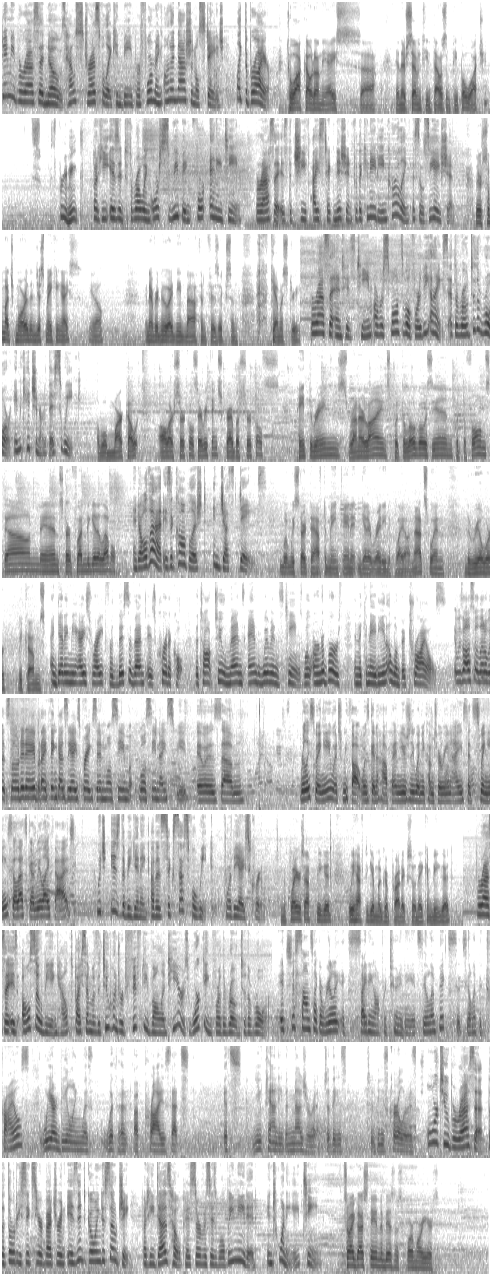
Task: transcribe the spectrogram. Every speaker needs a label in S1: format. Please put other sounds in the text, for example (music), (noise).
S1: Jamie Bourassa knows how stressful it can be performing on a national stage like the Brier.
S2: To walk out on the ice uh, and there's 17,000 people watching, it's, it's pretty neat.
S1: But he isn't throwing or sweeping for any team. Bourassa is the chief ice technician for the Canadian Curling Association.
S2: There's so much more than just making ice, you know. I never knew I'd need math and physics and (laughs) chemistry.
S1: Bourassa and his team are responsible for the ice at the Road to the Roar in Kitchener this week.
S2: We'll mark out all our circles, everything, scribe our circles, paint the rings, run our lines, put the logos in, put the foams down, and start flooding to get it level.
S1: And all that is accomplished in just days.
S2: When we start to have to maintain it and get it ready to play on, that's when the real work becomes.
S3: And getting the ice right for this event is critical. The top two men's and women's teams will earn a berth in the Canadian Olympic trials.
S4: It was also a little bit slow today, but I think as the ice breaks in, we'll see we'll see nice speed.
S5: It was um, really swingy, which we thought was going to happen. Usually, when you come to arena ice, it's swingy, so that's good. We like that.
S1: Which is the beginning of a successful week for the ice crew.
S2: The players have to be good. We have to give them a good product so they can be good.
S1: Bourassa is also being helped by some of the 250 volunteers working for the Road to the Roar.
S6: It just sounds like a really exciting opportunity. It's the Olympics, it's the Olympic trials.
S7: We are dealing with, with a, a prize that's, it's, you can't even measure it to these to these curlers.
S1: Or to Bourassa, the 36 year veteran isn't going to Sochi, but he does hope his services will be needed in 2018.
S2: So I got to stay in the business four more years.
